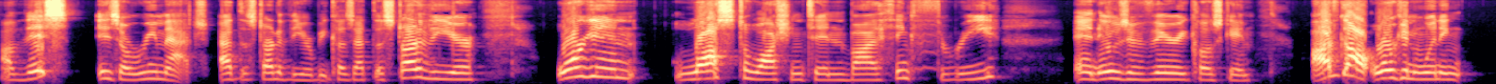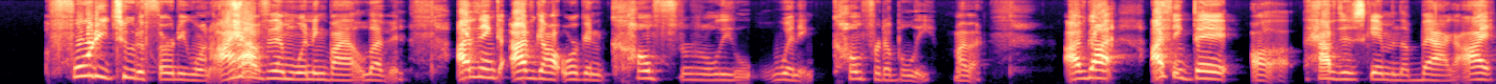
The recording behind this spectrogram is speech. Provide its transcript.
Now, this is a rematch at the start of the year because at the start of the year, Oregon lost to Washington by I think three, and it was a very close game. I've got Oregon winning 42 to 31. I have them winning by 11. I think I've got Oregon comfortably winning. Comfortably, my bad. I've got. I think they uh, have this game in the bag. I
